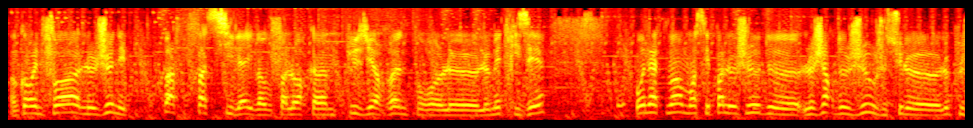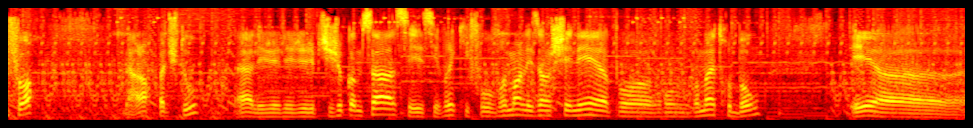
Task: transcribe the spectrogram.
Encore une fois, le jeu n'est pas facile, hein. il va vous falloir quand même plusieurs runs pour le, maîtriser. Honnêtement, moi c'est pas le jeu de le genre de jeu où je suis le, plus fort. Mais alors pas du tout. Hein, les, petits jeux comme ça, c'est vrai qu'il faut vraiment les enchaîner pour vraiment être bon. Et euh,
